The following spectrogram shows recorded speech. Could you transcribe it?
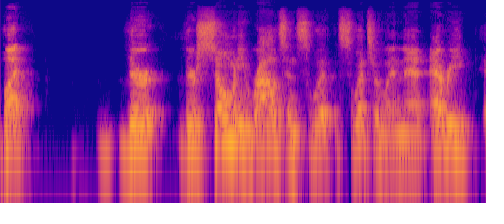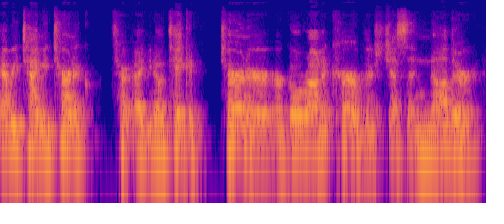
but they're there's so many routes in Switzerland that every every time you turn a uh, you know take a turn or, or go around a curve, there's just another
